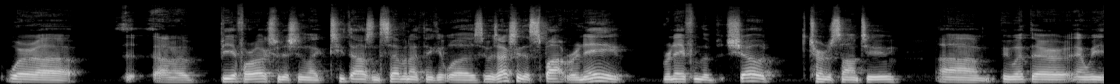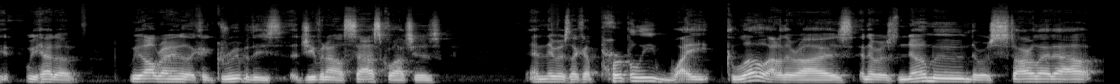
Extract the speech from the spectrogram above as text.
where uh, on a BFRO expedition like 2007, I think it was. It was actually the spot Renee Renee from the show turned us on to. Um, we went there and we we had a we all ran into like a group of these juvenile Sasquatches, and there was like a purpley white glow out of their eyes, and there was no moon, there was starlight out,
